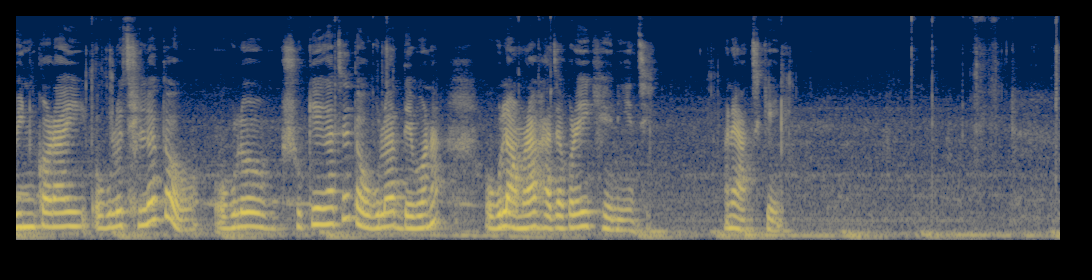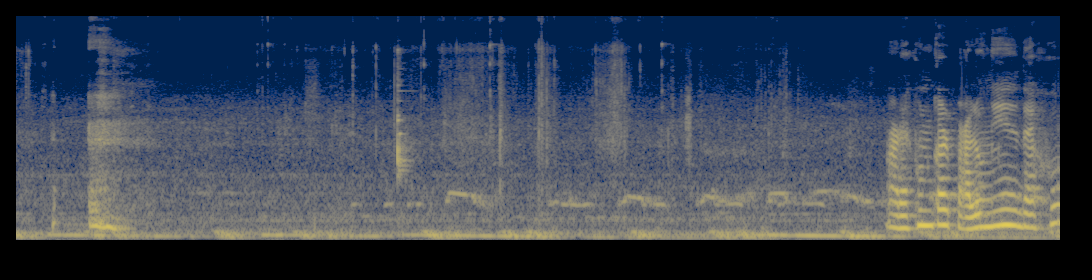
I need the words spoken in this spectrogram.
বিন কড়াই ওগুলো ছিল তো, ওগুলো শুকিয়ে গেছে তো ওগুলো আর দেবো না। ওগুলো আমরা ভাজা করেই খেয়ে নিয়েছি। মানে আজকেই। আর এখনকার পালংয়ে দেখো,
